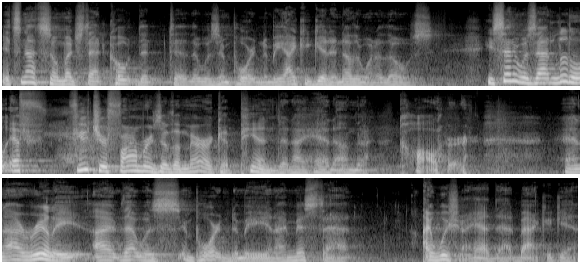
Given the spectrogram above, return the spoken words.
It's not so much that coat that, uh, that was important to me. I could get another one of those. He said it was that little F Future Farmers of America pin that I had on the collar. And I really, I, that was important to me, and I missed that. I wish I had that back again.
